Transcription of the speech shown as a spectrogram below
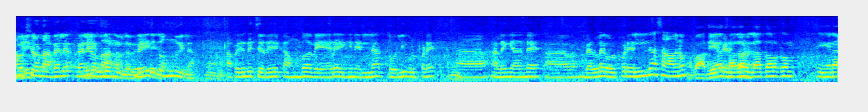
ആവശ്യമുള്ള വില വിലയുള്ള വേസ്റ്റ് ഒന്നുമില്ല. അപ്പൊ ഇതിന്റെ ചെറിയ കമ്പ് വേറെ ഇങ്ങനെ എല്ലാ തൊലി ഉൾപ്പെടെ അല്ലെങ്കിൽ അതിന്റെ വെള്ള ഉൾപ്പെടെ എല്ലാ സാധനവും അപ്പൊ അധികം സ്ഥലം ഇല്ലാത്തവർക്കും ഇങ്ങനെ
